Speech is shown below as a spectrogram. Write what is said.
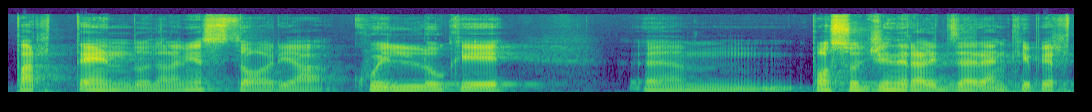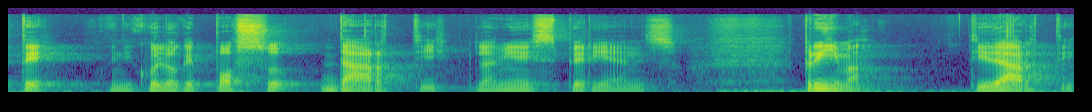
partendo dalla mia storia, quello che um, posso generalizzare anche per te, quindi quello che posso darti, la mia esperienza. Prima di darti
